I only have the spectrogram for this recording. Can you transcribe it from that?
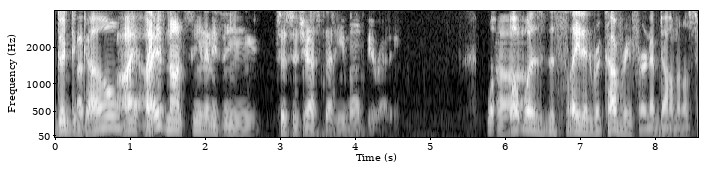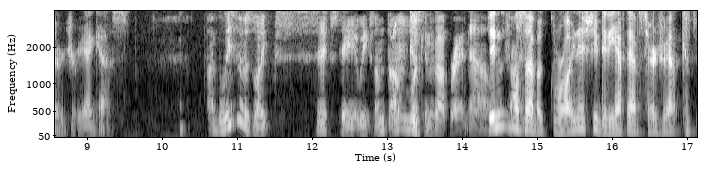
good to Uh, go? I, like- I have not seen anything to suggest that he won't be ready. What, Uh, what was the slated recovery for an abdominal surgery? I guess I believe it was like six to eight weeks. I'm, I'm looking it up right now. didn't he also trying- have a groin issue? Did he have to have surgery? Because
